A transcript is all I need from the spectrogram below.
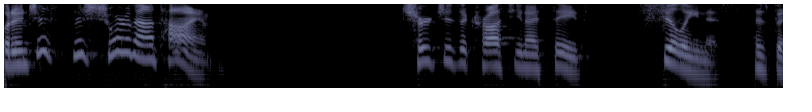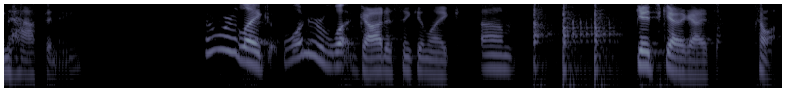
but in just this short amount of time, churches across the United States, silliness has been happening. And we're like, wonder what God is thinking, like, um, get together, guys. Come on.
